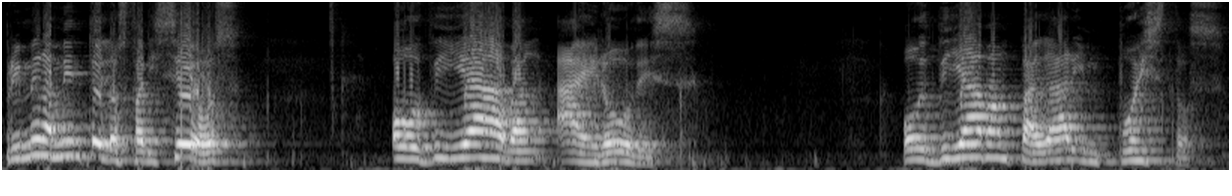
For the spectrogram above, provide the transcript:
Primeramente los fariseos odiaban a Herodes. Odiaban pagar impuestos.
